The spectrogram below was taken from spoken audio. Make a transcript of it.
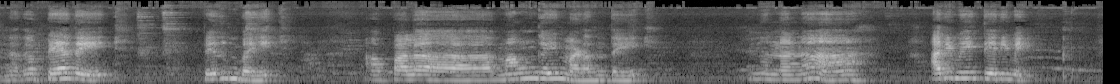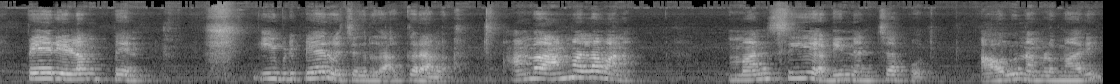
என்னது பேதை பெரும்பை பல மங்கை மடந்தை என்னென்னா என்னன்னா அறிவை தெரிவை பேரிளம் பெண். இப்படி பேர் வச்சுக்கிறாங்க அம்மா அம்மாலாம் வேணாம் மன்சி அப்படின்னு நினச்சா போதும். அவளும் நம்மளை மாதிரி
